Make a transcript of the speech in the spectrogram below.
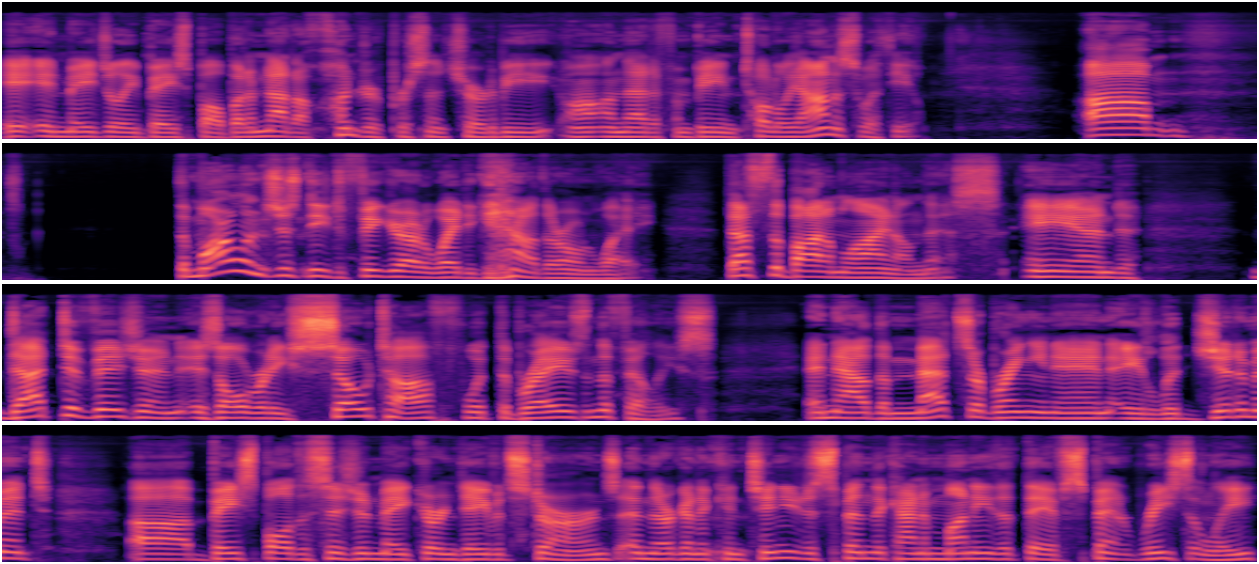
in Major League Baseball, but I'm not 100% sure to be on that if I'm being totally honest with you. Um, the Marlins just need to figure out a way to get out of their own way. That's the bottom line on this. And that division is already so tough with the Braves and the Phillies. And now the Mets are bringing in a legitimate uh, baseball decision maker in David Stearns, and they're going to continue to spend the kind of money that they have spent recently.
